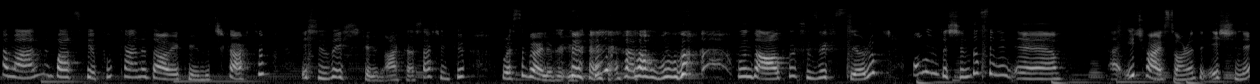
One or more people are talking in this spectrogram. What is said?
hemen baskı yapıp kendi davetiyenizi çıkartıp eşinize eşlik edin arkadaşlar. Çünkü burası böyle bir ülke. hemen bunu da, bunu da altını çizmek istiyorum. Onun dışında senin 3 ay sonra eşini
